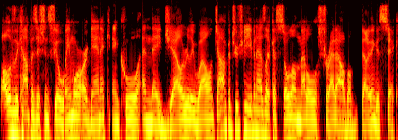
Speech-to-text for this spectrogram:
all of the compositions feel way more organic and cool, and they gel really well. John Petrucci even has like a solo metal shred album that I think is sick.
